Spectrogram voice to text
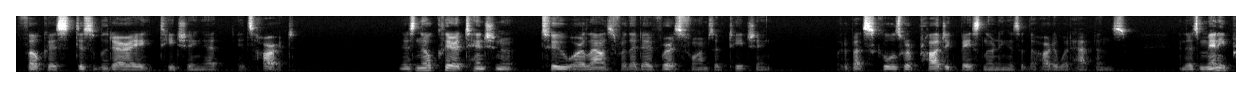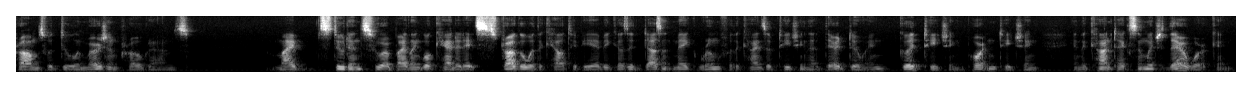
focused disciplinary teaching at its heart. There's no clear attention to or allowance for the diverse forms of teaching. What about schools where project-based learning is at the heart of what happens? And there's many problems with dual immersion programs. My students who are bilingual candidates struggle with the CalTPA because it doesn't make room for the kinds of teaching that they're doing, good teaching, important teaching, in the context in which they're working.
